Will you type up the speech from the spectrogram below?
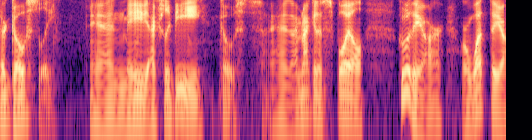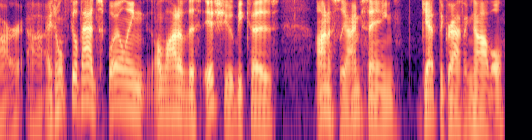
they're ghostly and may actually be ghosts. And I'm not going to spoil who they are or what they are. Uh, I don't feel bad spoiling a lot of this issue because honestly, I'm saying get the graphic novel.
